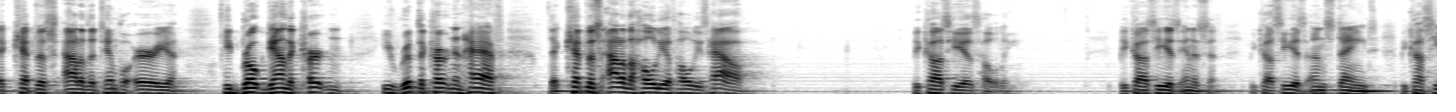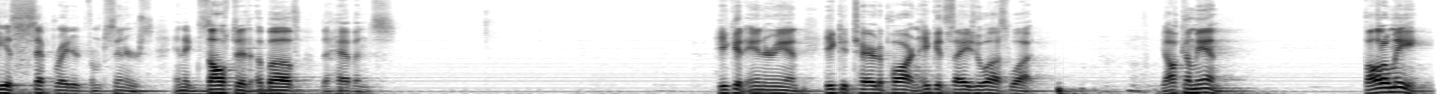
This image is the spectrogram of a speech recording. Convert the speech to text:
that kept us out of the temple area. He broke down the curtain. He ripped the curtain in half that kept us out of the Holy of Holies. How? Because He is holy, because He is innocent, because He is unstained, because He is separated from sinners and exalted above the heavens. He could enter in, He could tear it apart, and He could say to us, What? Y'all come in. Follow me.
